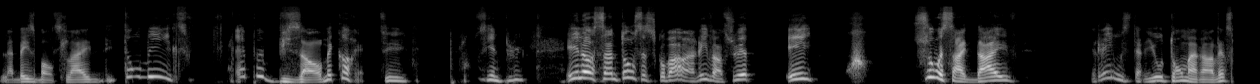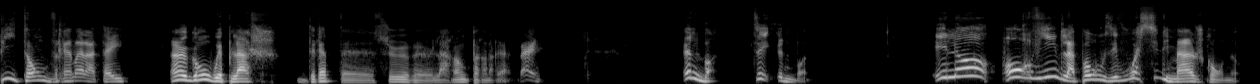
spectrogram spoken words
la baseball slide. Il est tombé un peu bizarre, mais correct. Tu sais, plus. Et là, Santos Escobar arrive ensuite et suicide dive. Rey Mysterio tombe à renverse, puis il tombe vraiment à la tête. Un gros whiplash direct euh, sur euh, la rampe par en arrière. Une bonne. Tu sais, une bonne. Et là, on revient de la pause et voici l'image qu'on a.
